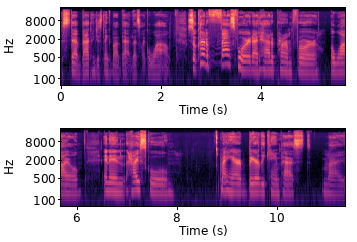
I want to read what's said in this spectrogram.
step back and just think about that, that's like wow. So kind of fast forward, I'd had a perm for a while, and in high school, my hair barely came past my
